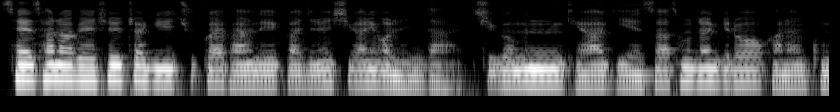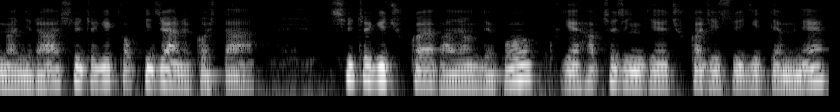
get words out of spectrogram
새 산업의 실적이 주가에 반영되기까지는 시간이 걸린다. 지금은 계약기에서 성장기로 가는 국면이라 실적이 꺾이지 않을 것이다. 실적이 주가에 반영되고 그게 합쳐진 게 주가 지수이기 때문에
